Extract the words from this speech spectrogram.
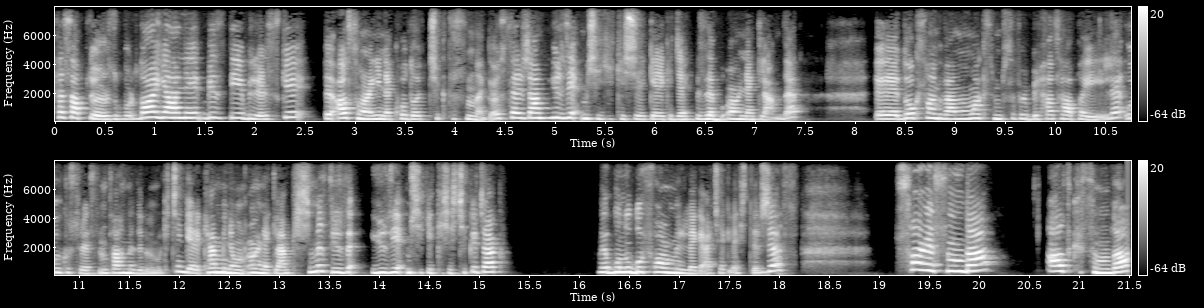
hesaplıyoruz burada. Yani biz diyebiliriz ki az sonra yine kodu çıktısında göstereceğim. 172 kişi gerekecek bize bu örneklemde. 90 ee, güven ve maksimum 0,1 hata payı ile uyku süresini tahmin edebilmek için gereken minimum örneklem kişimiz 172 kişi çıkacak. Ve bunu bu formülle gerçekleştireceğiz. Sonrasında alt kısımda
